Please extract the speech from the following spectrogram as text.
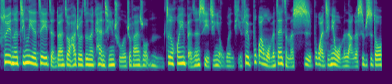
所以呢，经历了这一整段之后，他就真的看清楚了，就发现说，嗯，这个婚姻本身是已经有问题。所以不管我们再怎么试，不管今天我们两个是不是都。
